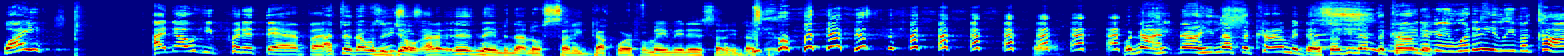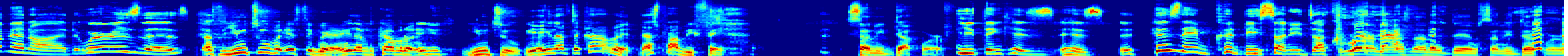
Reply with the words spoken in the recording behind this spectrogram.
Why? I know he put it there, but I thought that was a joke. His name is not no Sonny Duckworth, or maybe it is Sonny Duckworth. Oh. But no, he, no, he left a comment though. So he left a comment. Wait a minute. What did he leave a comment on? Where is this? that's YouTube or Instagram. He left a comment on YouTube. Yeah, he left a comment. That's probably fake. Sonny Duckworth. You think his his his name could be Sonny Duckworth? No, no, it's not no damn Sonny Duckworth.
